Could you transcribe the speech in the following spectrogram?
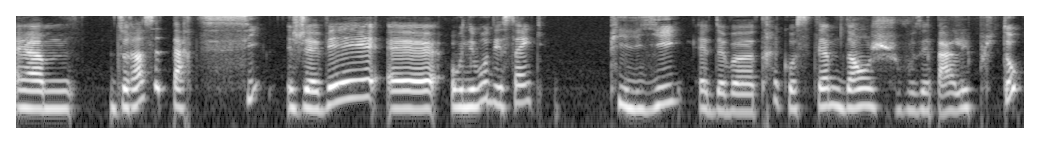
euh, durant cette partie-ci, je vais, euh, au niveau des cinq piliers de votre écosystème dont je vous ai parlé plus tôt,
